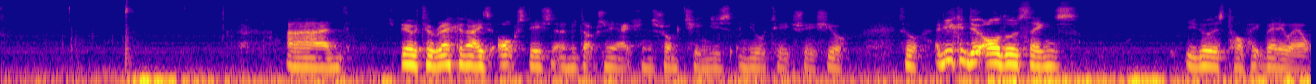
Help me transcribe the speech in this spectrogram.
And be able to recognise oxidation and reduction reactions from changes in the O to H ratio. So if you can do all those things, you know this topic very well.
